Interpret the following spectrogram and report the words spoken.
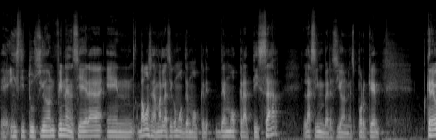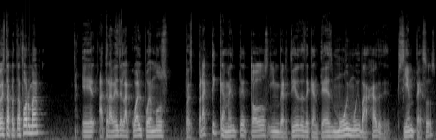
eh, institución financiera en, vamos a llamarle así como democratizar las inversiones, porque creó esta plataforma eh, a través de la cual podemos pues prácticamente todos invertir desde cantidades muy muy bajas, desde 100 pesos.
